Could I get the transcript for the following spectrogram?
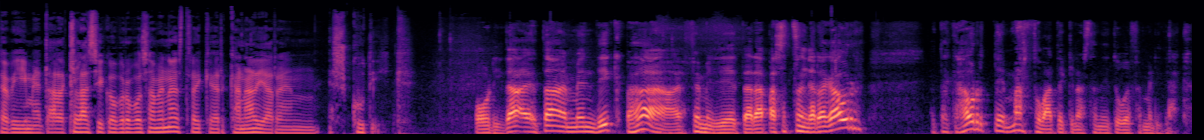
Heavy metal klasiko proposamena Striker Kanadiarren eskutik. Hori da, eta hemendik, ba, efemeridetara pasatzen gara gaur, eta gaur temazo batekin hasten ditugu efemerideak.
